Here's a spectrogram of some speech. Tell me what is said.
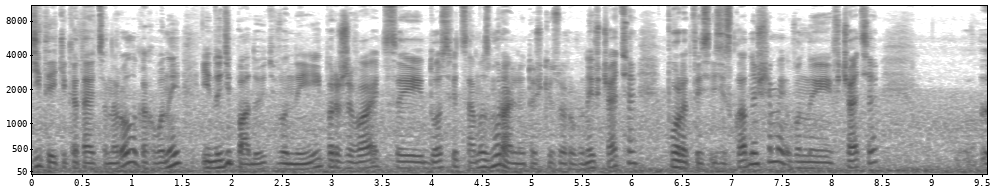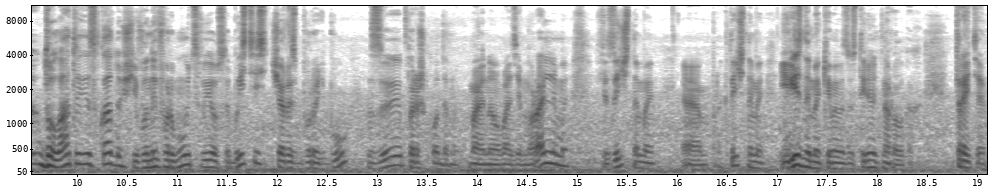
Діти, які катаються на роликах, вони іноді падають, вони переживають цей досвід саме з моральної точки зору. Вони вчаться поратись зі складнощами, вони вчаться долати складнощі. Вони формують свою особистість через боротьбу з перешкодами. Маю на увазі моральними, фізичними, е, практичними і різними, якими зустрінуть на роликах. Третє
